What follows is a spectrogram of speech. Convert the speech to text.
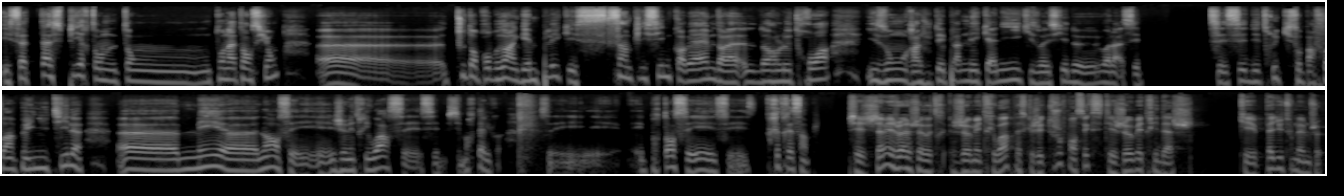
Et ça t'aspire ton, ton, ton attention euh, tout en proposant un gameplay qui est simplissime quand même dans, la, dans le 3 ils ont rajouté plein de mécaniques ils ont essayé de voilà c'est c'est des trucs qui sont parfois un peu inutiles, euh, mais euh, non, c'est Geometry Wars, c'est mortel quoi. Et pourtant c'est très très simple. J'ai jamais joué à Geometry Wars parce que j'ai toujours pensé que c'était Geometry Dash, qui est pas du tout le même jeu.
